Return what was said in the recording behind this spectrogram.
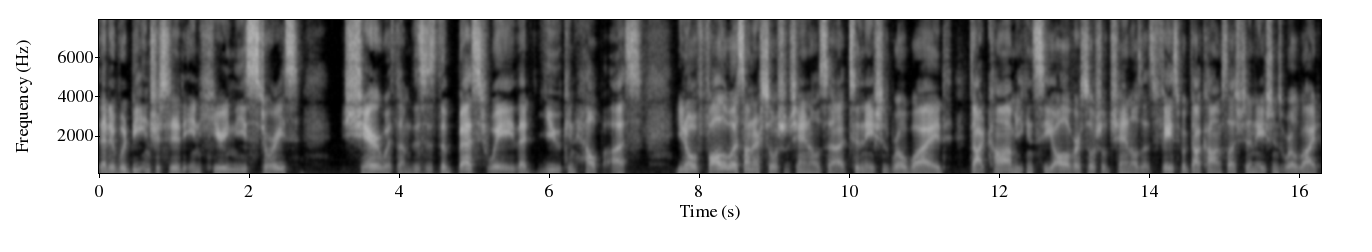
that it would be interested in hearing these stories, share it with them. This is the best way that you can help us. You know, follow us on our social channels, uh, to the nations worldwide dot com. You can see all of our social channels. That's facebook.com slash to the nations worldwide,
